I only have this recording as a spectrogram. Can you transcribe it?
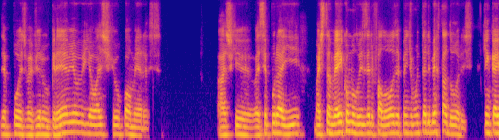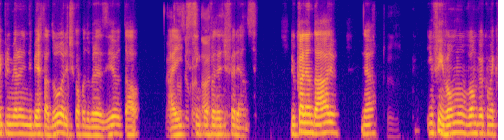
depois vai vir o Grêmio e eu acho que o Palmeiras. Acho que vai ser por aí, mas também, como o Luiz ele falou, depende muito da Libertadores. Quem cair primeiro em Libertadores, Copa do Brasil e tal, é, aí sim que vai fazer a diferença e o calendário, né? Enfim, vamos, vamos ver como é que,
